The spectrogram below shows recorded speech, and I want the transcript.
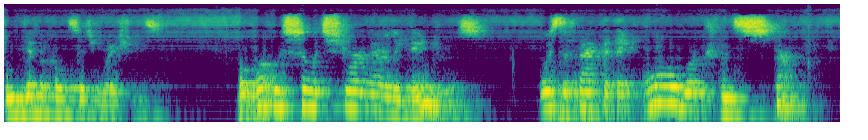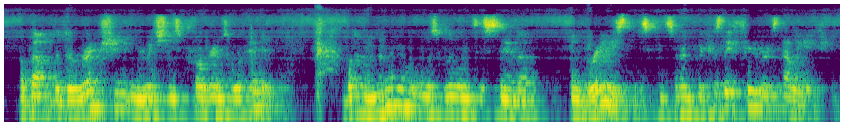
in difficult situations. But what was so extraordinarily dangerous was the fact that they all were concerned about the direction in which these programs were headed. But no one was willing to stand up and raise these concerns because they feared retaliation.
